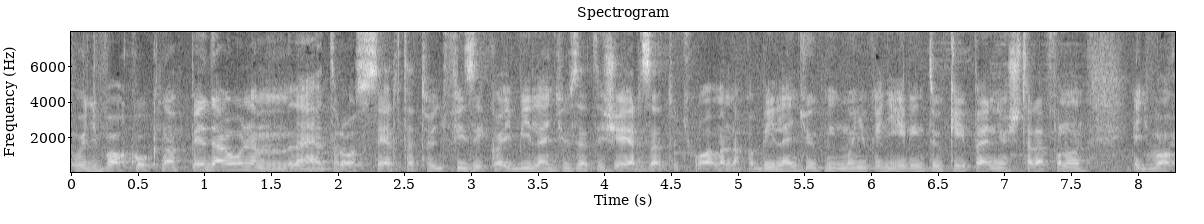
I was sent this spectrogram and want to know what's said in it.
hogy vakoknak például nem lehet rossz érted, hogy fizikai billentyűzet és érzet, hogy hol vannak a billentyűk, míg mondjuk egy érintőképernyős telefonon egy vak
